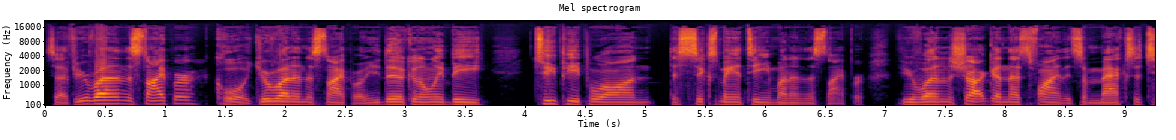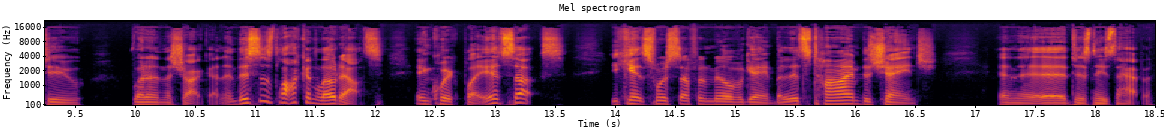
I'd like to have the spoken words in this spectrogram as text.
So if you're running the sniper, cool, you're running the sniper. There can only be two people on the six man team running the sniper. If you're running the shotgun, that's fine. It's a max of two running the shotgun. And this is locking loadouts in quick play. It sucks. You can't switch stuff in the middle of a game, but it's time to change. And it just needs to happen.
